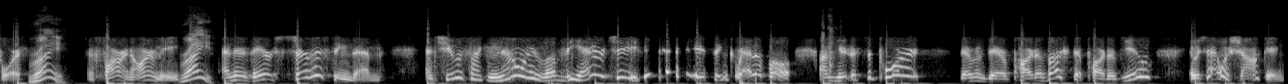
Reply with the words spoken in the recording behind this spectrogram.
force, right? A foreign army, right? And they're there servicing them. And she was like, "No, I love the energy. it's incredible. I'm here to support. They're they're part of us. They're part of you." It was that was shocking.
